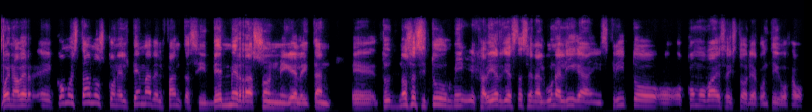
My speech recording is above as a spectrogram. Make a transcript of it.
Bueno, a ver, eh, ¿cómo estamos con el tema del fantasy? Denme razón, Miguel Aitán. Eh, no sé si tú, Javier, ya estás en alguna liga inscrito o, cómo va esa historia contigo, Javo.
